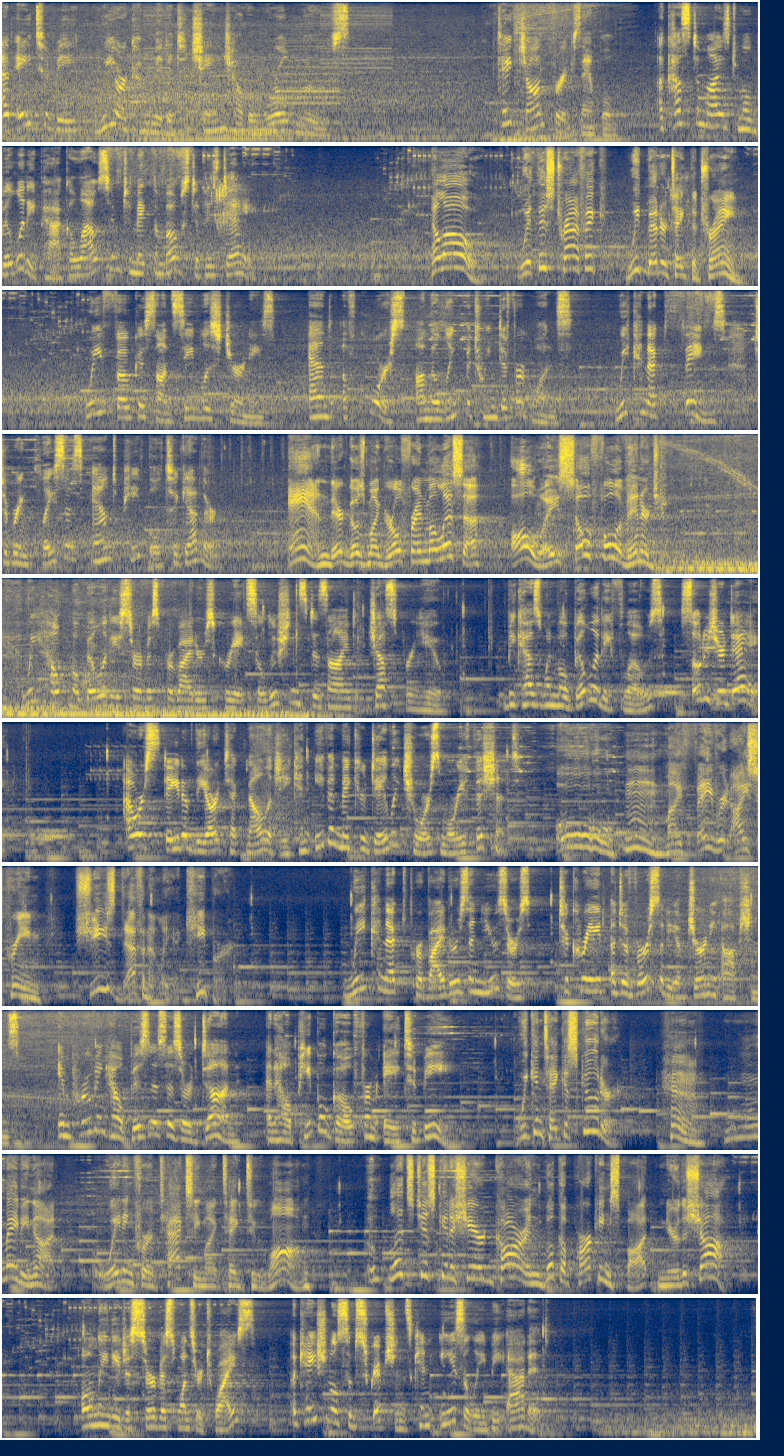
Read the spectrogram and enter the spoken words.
At A2B, we are committed to change how the world moves. Take John, for example. A customized mobility pack allows him to make the most of his day. Hello! With this traffic, we'd better take the train. We focus on seamless journeys and, of course, on the link between different ones. We connect things to bring places and people together. And there goes my girlfriend Melissa, always so full of energy. We help mobility service providers create solutions designed just for you. Because when mobility flows, so does your day. Our state of the art technology can even make your daily chores more efficient. Oh, mmm, my favorite ice cream. She's definitely a keeper. We connect providers and users to create a diversity of journey options, improving how businesses are done and how people go from A to B. We can take a scooter. Hmm, maybe not. Waiting for a taxi might take too long. Let's just get a shared car and book a parking spot near the shop. Only need a service once or twice? Occasional subscriptions can easily be added.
